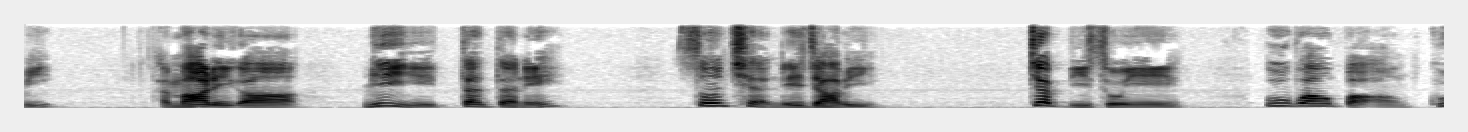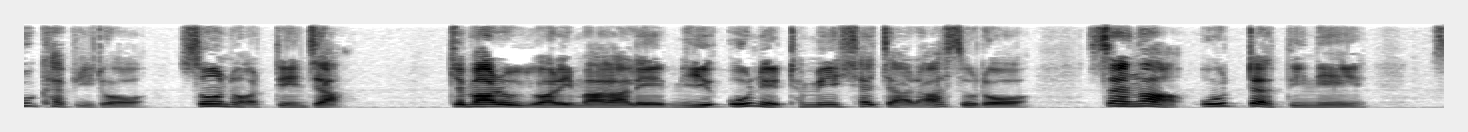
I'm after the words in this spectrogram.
ပြီအမားတွေကမြည်ရည်တန်တန်နေစွန့်ချက်နေကြပြီကြက်ပြီဆိုရင်ဥပေါင်းပါအောင်ခုခတ်ပြီးတော့စွန့်တော်တင်ကြ ကျမတို့ရွာတွေမှာကလည်းမြေအိုးနဲ့ထမင်းရှက်ကြတာဆိုတော့ဆန်ကအိုးတက်သည်နဲ့စ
